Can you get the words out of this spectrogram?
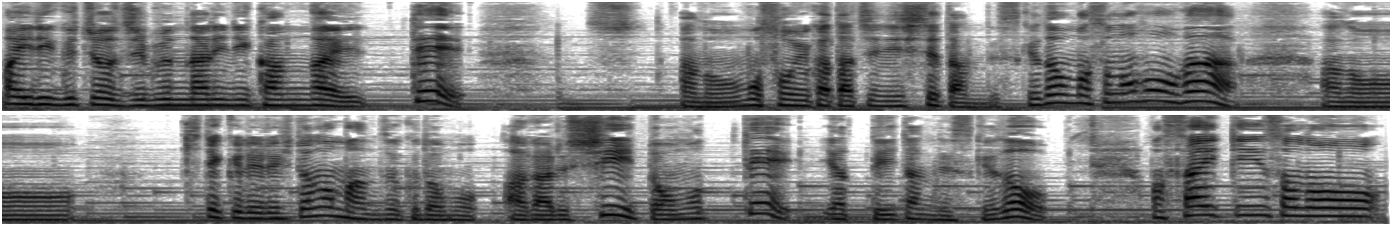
まあ、入り口を自分なりに考えて、あの、もうそういう形にしてたんですけど、まあ、その方が、あのー、来てくれる人の満足度も上がるし、と思ってやっていたんですけど、まあ、最近その、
